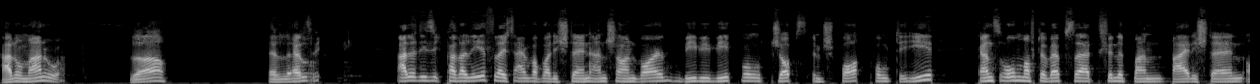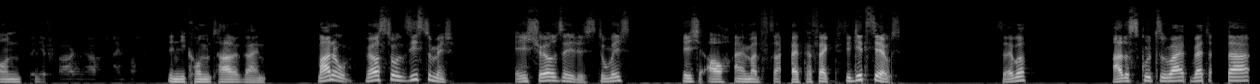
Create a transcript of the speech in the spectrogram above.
Hallo Manu. So. Hello. Alle, die sich parallel vielleicht einfach mal die Stellen anschauen wollen, www.jobsimsport.de. Ganz oben auf der Website findet man beide Stellen und wenn ihr Fragen habt, einfach in die Kommentare rein. Manu, hörst du und siehst du mich? Ich höre sie. Du mich? Ich auch einmal frei. Perfekt. Wie geht's dir? Selber? Alles gut soweit. Wetter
